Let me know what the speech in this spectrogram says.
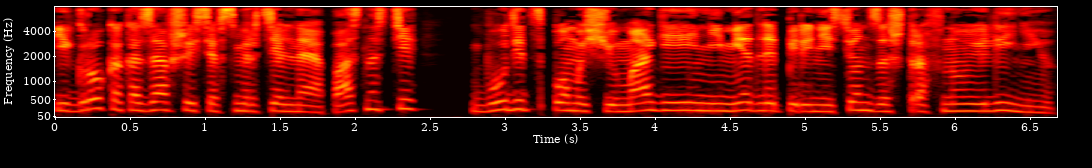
игрок, оказавшийся в смертельной опасности, будет с помощью магии немедля перенесен за штрафную линию,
